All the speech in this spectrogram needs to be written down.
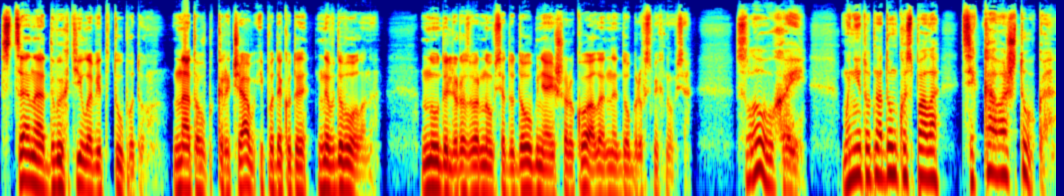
Сцена двихтіла від тупоту. Натовп кричав і подекуди невдоволено. Нудель розвернувся до довбня і широко, але недобре всміхнувся. Слухай, мені тут на думку спала цікава штука.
